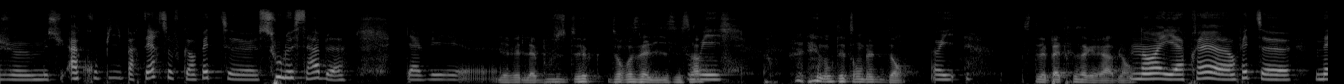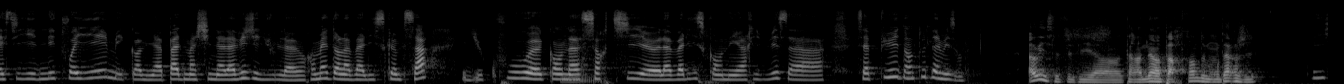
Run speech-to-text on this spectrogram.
je me suis accroupie par terre, sauf qu'en fait, euh, sous le sable, il y avait. euh, Il y avait de la bouse de, de Rosalie, c'est ça? Oui, Et donc t'es tombé dedans. oui. Ça devait pas être très agréable. hein. Non, et après, euh, en fait, euh, on a essayé de nettoyer, mais comme il n'y a pas de machine à laver, j'ai dû la remettre dans la valise comme ça. Et du coup, euh, quand on a sorti euh, la valise, quand on est arrivé, ça, ça puait dans toute la maison. Ah oui, c'était un... t'as ramené un parfum de Montargis. Oui,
